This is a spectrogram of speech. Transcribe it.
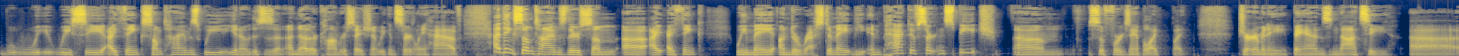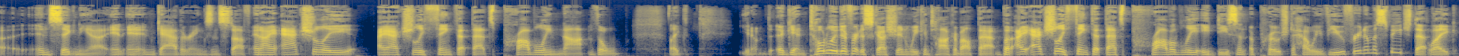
we we see. I think sometimes we, you know, this is another conversation that we can certainly have. I think sometimes there's some. Uh, I, I think we may underestimate the impact of certain speech. Um, so, for example, like like Germany bans Nazi uh, insignia in, in, in gatherings and stuff, and I actually I actually think that that's probably not the like you know, again, totally different discussion. We can talk about that. But I actually think that that's probably a decent approach to how we view freedom of speech. That, like,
